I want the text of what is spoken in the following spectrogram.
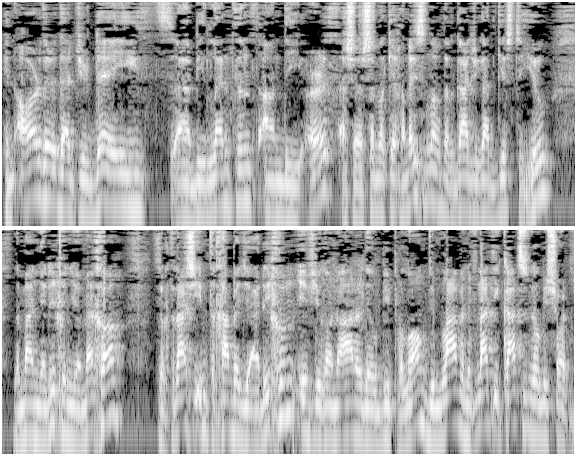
in order that your days uh, be lengthened on the earth, that God your God gives to you. If you're going to honor, they will be prolonged. If not, they'll be shortened.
